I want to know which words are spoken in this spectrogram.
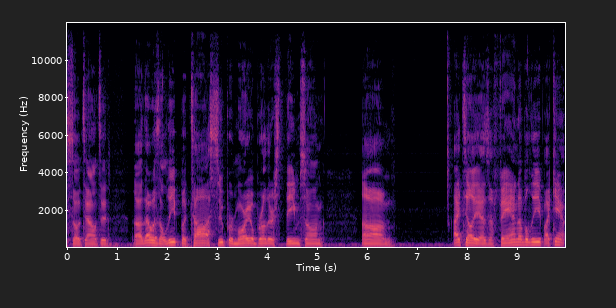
Doo. so talented. Uh, that was Ba Ta Super Mario Brothers theme song. Um, I tell you, as a fan of Alip, I can't,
